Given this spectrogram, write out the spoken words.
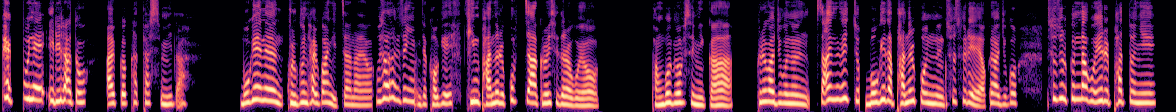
백분의 일이라도 알 것 같았습니다. 목에는 굵은 혈관이 있잖아요. 의사 선생님 이제 거기에 긴 바늘을 꼽자 그러시더라고요. 방법이 없으니까 그래가지고는 사인을. 목에다 바늘 꽂는 수술이에요. 그래가지고 수술 끝나고 얘를 봤더니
